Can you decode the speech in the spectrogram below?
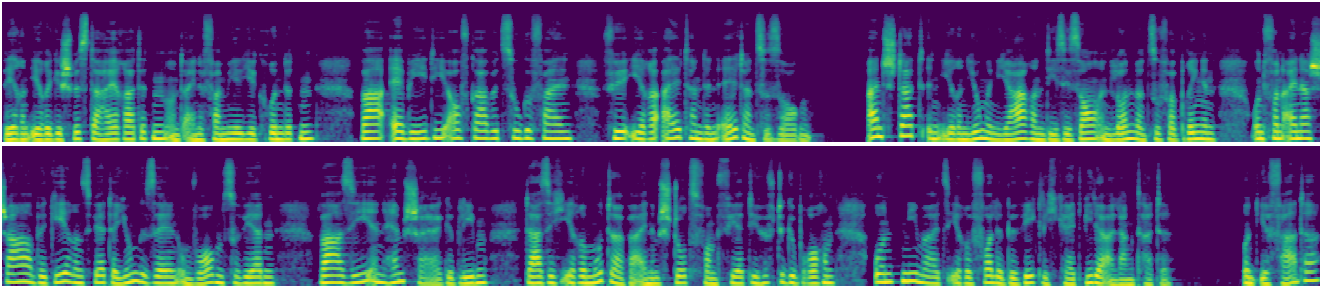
Während ihre Geschwister heirateten und eine Familie gründeten, war Abby die Aufgabe zugefallen, für ihre alternden Eltern zu sorgen Anstatt in ihren jungen Jahren die Saison in London zu verbringen und von einer Schar begehrenswerter Junggesellen umworben zu werden, war sie in Hampshire geblieben, da sich ihre Mutter bei einem Sturz vom Pferd die Hüfte gebrochen und niemals ihre volle Beweglichkeit wiedererlangt hatte. Und ihr Vater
